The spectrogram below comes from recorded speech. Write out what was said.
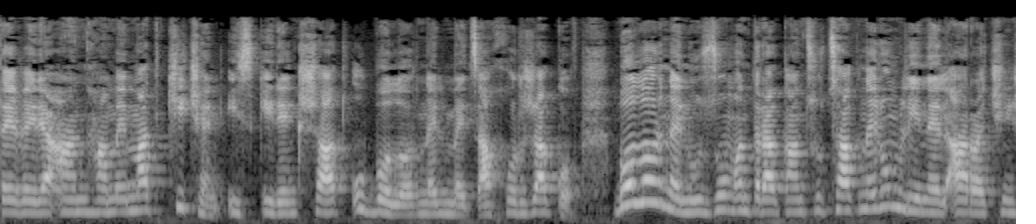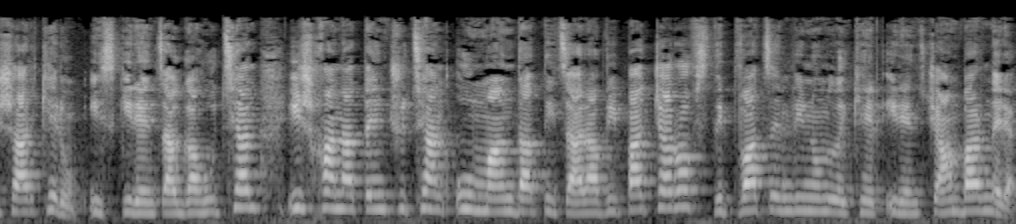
Տեղերը անհամեմատ քիչ են, իսկ իրենք շատ ու բոլորն էլ մեծախորժակով։ Բոլորն են ուզում ընտրական ցուցակներում լինել առաջին շարքերում, իսկ իրենց ագահության, իշխանատենչության ու մանդատի ծարավի պատճառով ստիպված են լինում լքել իրենց ճամբարները,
